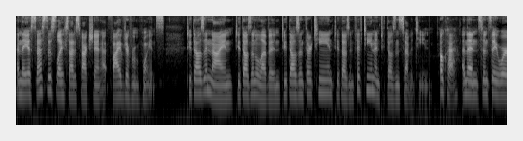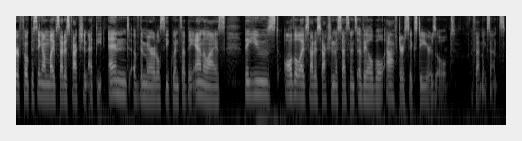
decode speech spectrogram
And they assessed this life satisfaction at five different points 2009, 2011, 2013, 2015, and 2017. Okay. And then, since they were focusing on life satisfaction at the end of the marital sequence that they analyzed, they used all the life satisfaction assessments available after 60 years old, if that makes sense.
